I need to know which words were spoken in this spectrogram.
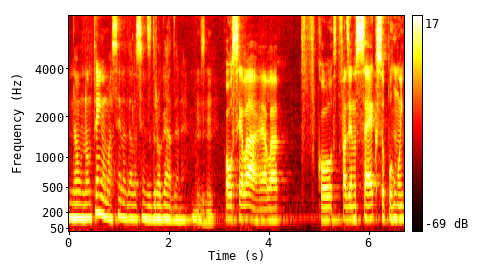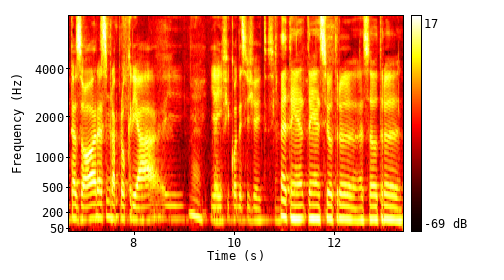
não, não tem uma cena dela sendo drogada, né? Mas, Uhum. Ou sei lá, ela ficou fazendo sexo por muitas horas pra procriar e, é. e aí ficou desse jeito, assim. É, tem, tem esse outra, essa outra.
